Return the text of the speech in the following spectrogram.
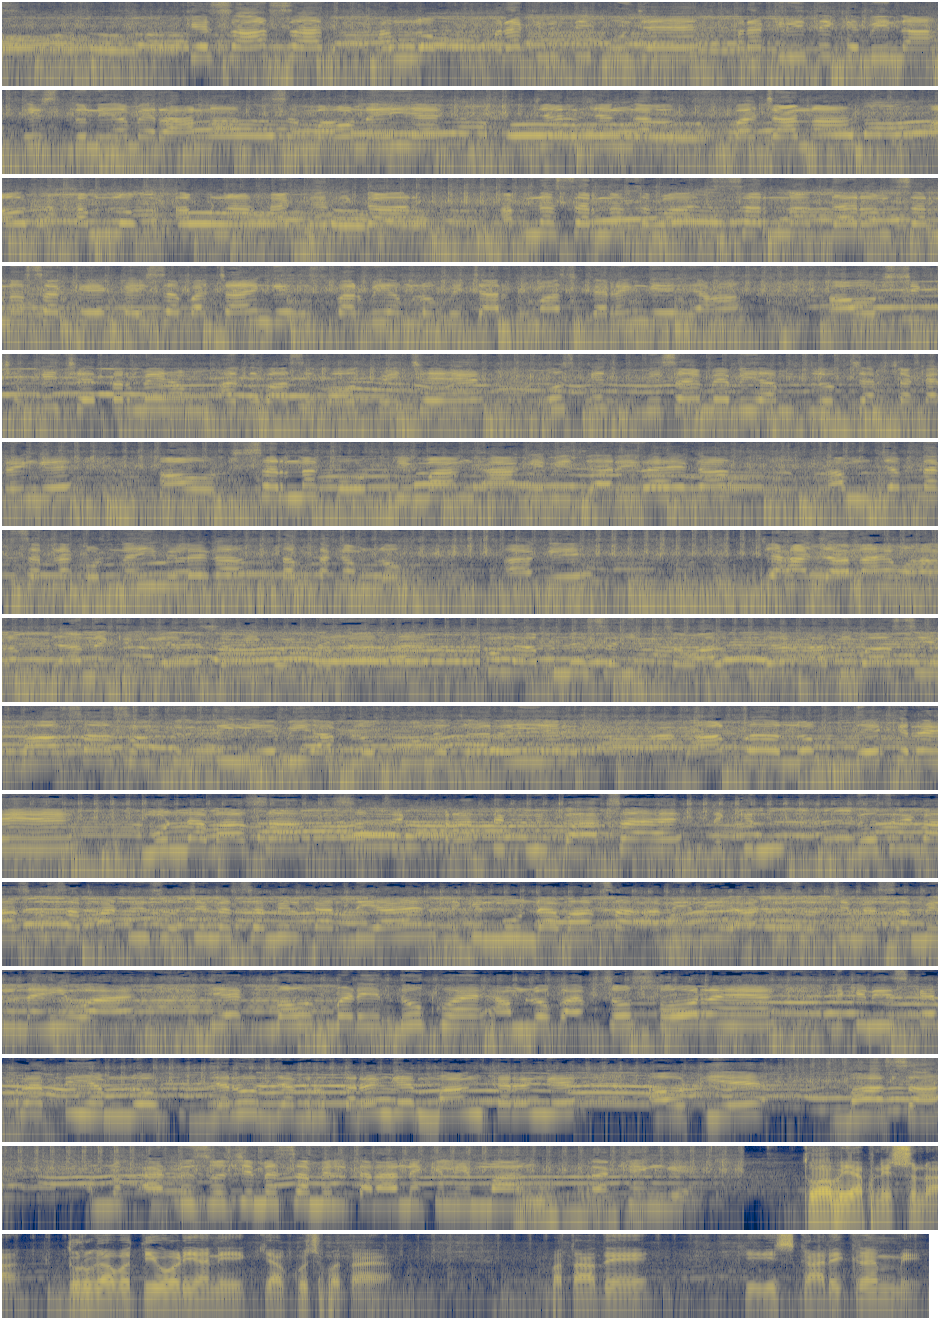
के साथ साथ हम लोग प्रकृति पूजे हैं। प्रकृति के बिना इस दुनिया में रहना संभव नहीं है। जल जंगल बचाना और हम लोग अपना हक, अधिकार, अपना सरना समाज सरना धर्म सरना सके कैसे बचाएँगे, इस पर भी हम लोग विचार विमर्श करेंगे यहाँ। और शिक्षा के क्षेत्र में हम आदिवासी बहुत पीछे हैं। उसके विषय में भी हम लोग चर्चा करेंगे और सरना कोड की मांग आगे भी जारी रहेगा। हम जब तक सरना कोड नहीं मिलेगा, तब तक हम लोग आगे जहाँ जाना है, वहाँ लोग जाने के लिए सभी कोई तैयार है। बिल्कुल आपने सही सवाल किया। आदिवासी भाषा, संस्कृति, ये भी आप लोग होने जा रही है। आप लोग देख रहे हैं, मुंडा भाषा सबसे प्राथमिक भाषा है, लेकिन दूसरी भाषा सब आठवीं सूची में शामिल कर दिया है, लेकिन मुंडा भाषा अभी भी आठवीं सूची में शामिल नहीं हुआ है। ये एक बहुत बड़ी दुख है। हम लोग अफसोस हो रहे हैं लेकिन इसके प्रति हम लोग ज़रूर जागरूक करेंगे मांग करेंगे और ये भाषा हम लोग आठवीं सूची में शामिल कराने के लिए मांग रखेंगे। तो अभी आपने सुना दुर्गावती वड़िया ने क्या कुछ बताया। बता दें कि इस कार्यक्रम में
